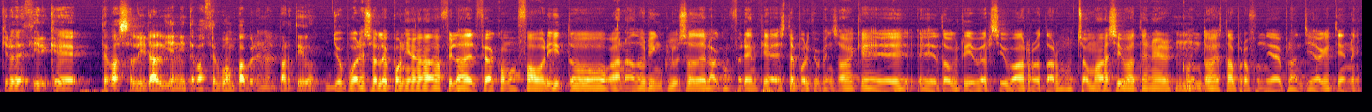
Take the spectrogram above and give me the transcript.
Quiero decir que te va a salir alguien y te va a hacer buen papel en el partido. Yo por eso le ponía a Filadelfia como favorito o ganador incluso de la conferencia este, porque pensaba que eh, Doc Rivers iba a rotar mucho más y va a tener, Mm. con toda esta profundidad de plantilla que tiene,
